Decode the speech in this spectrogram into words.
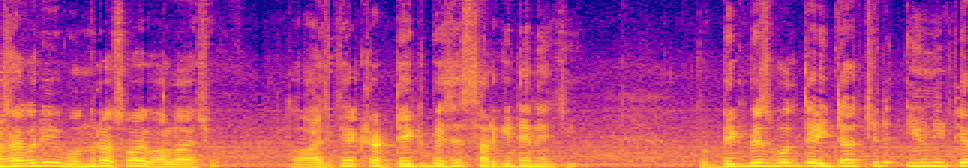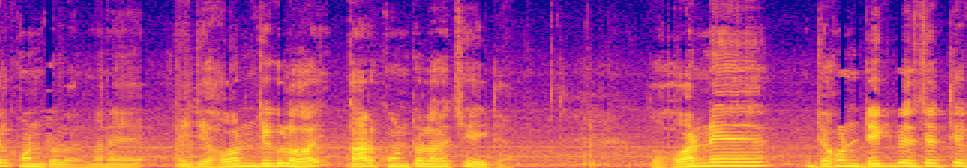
আশা করি বন্ধুরা সবাই ভালো আছো। তো আজকে একটা ডেক বেসের সার্কিট এনেছি। তো ডেক বেস বলতে এইটা হচ্ছে ইউনিটের কন্ট্রোলার মানে এই যে হর্ন যেগুলো হয়, তার কন্ট্রোলার হচ্ছে এইটা। তো হর্নে যখন ডেক বেস জাতীয়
